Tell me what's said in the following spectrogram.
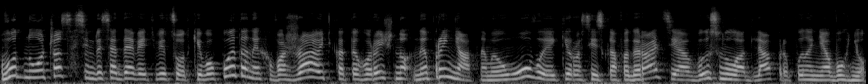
Водночас 79% опитаних вважають категорично неприйнятними умови, які Російська Федерація висунула для припинення вогню.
